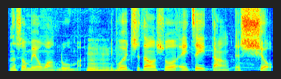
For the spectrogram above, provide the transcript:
那时候没有网络嘛，嗯嗯，你不会知道说，哎，这一档的秀，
